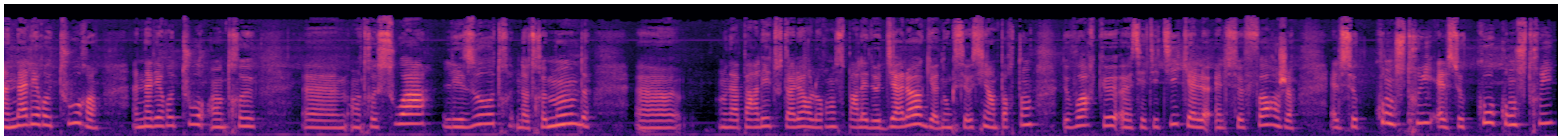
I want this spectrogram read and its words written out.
un aller-retour, un aller-retour entre entre soi, les autres, notre monde. On a parlé tout à l'heure, Laurence parlait de dialogue, donc c'est aussi important de voir que euh, cette éthique, elle, se forge, elle se construit, elle se co-construit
